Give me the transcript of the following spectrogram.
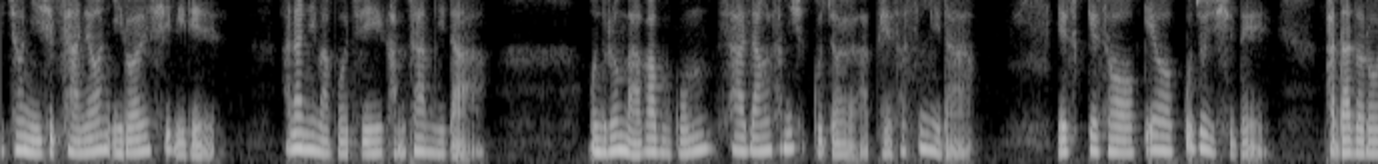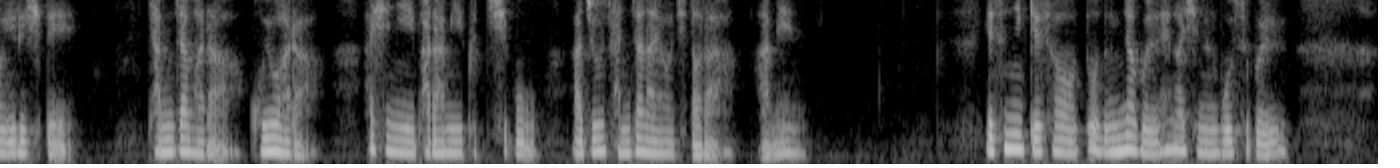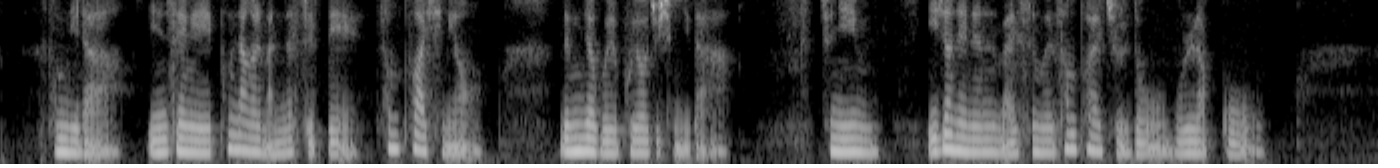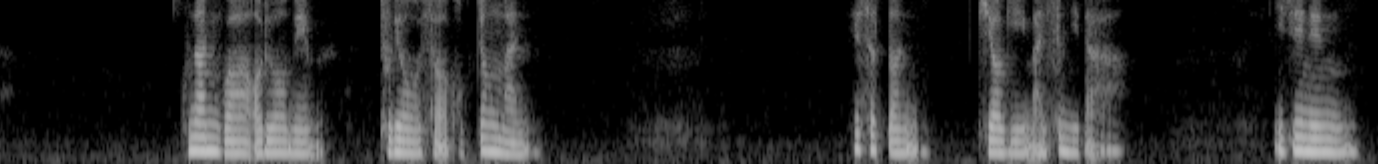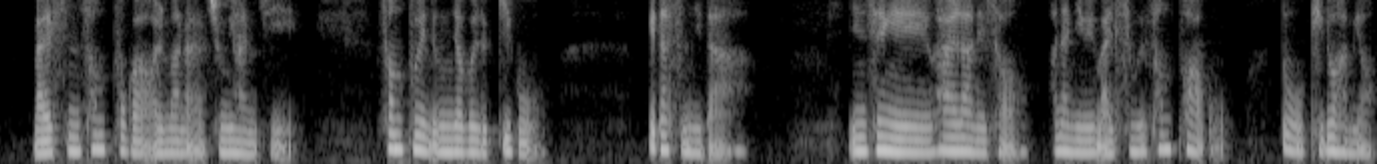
2024년 1월 11일 하나님 아버지 감사합니다. 오늘은 마가복음 4장 39절 앞에 섰습니다. 예수께서 깨어 꾸짖으시되 바다더러 이르시되 잠잠하라 고요하라 하시니 바람이 그치고 아주 잔잔하여지더라. 아멘. 예수님께서 또 능력을 행하시는 모습을 봅니다. 인생의 풍랑을 만났을 때 선포하시며 능력을 보여주십니다. 주님, 이전에는 말씀을 선포할 줄도 몰랐고, 고난과 어려움에 두려워서 걱정만 했었던 기억이 많습니다. 이제는 말씀 선포가 얼마나 중요한지 선포의 능력을 느끼고 깨닫습니다. 인생의 환란에서 하나님의 말씀을 선포하고 또 기도하며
